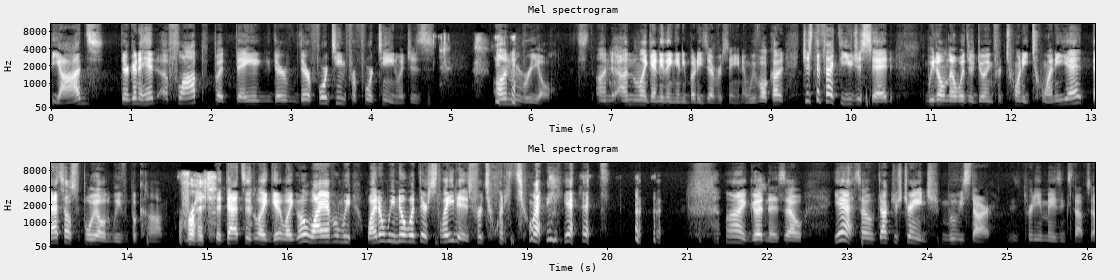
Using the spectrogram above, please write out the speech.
the odds they're going to hit a flop, but they they're they're 14 for 14, which is unreal. It's un, unlike anything anybody's ever seen. And we've all kind of just the fact that you just said we don't know what they're doing for 2020 yet. That's how spoiled we've become. Right. That that's it, like like oh why haven't we why don't we know what their slate is for 2020 yet? My goodness. So yeah, so Doctor Strange, movie star, pretty amazing stuff. So,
